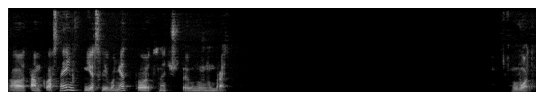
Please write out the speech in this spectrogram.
а, там класс name. Если его нет, то это значит, что его нужно убрать. Вот.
